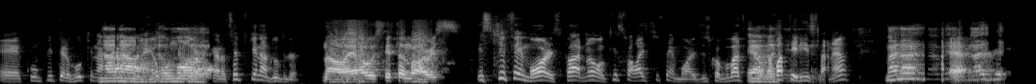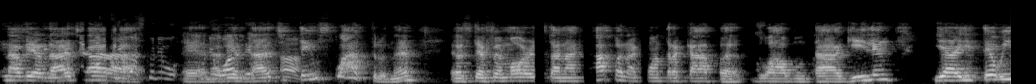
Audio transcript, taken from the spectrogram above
é, com Peter Hook na não, capa, não, né? É o Morris. Cara, eu sempre fiquei na dúvida. Não, é o Stephen Morris. Stephen Morris, claro, não, eu quis falar Stephen Morris, desculpa, é, o baterista, né? Mas na, na é. verdade, é. na verdade, a, New, é, na verdade ah. tem os quatro, né? O Stephen Morris está na capa, na contracapa do álbum tá a Gillian, e aí tem o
